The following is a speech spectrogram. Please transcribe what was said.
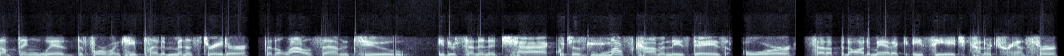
something with the 401k plan administrator that allows them to either send in a check, which is less common these days, or set up an automatic ACH kind of transfer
